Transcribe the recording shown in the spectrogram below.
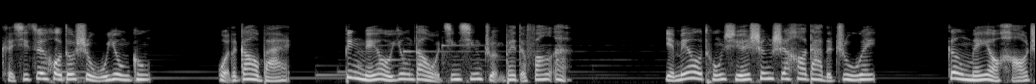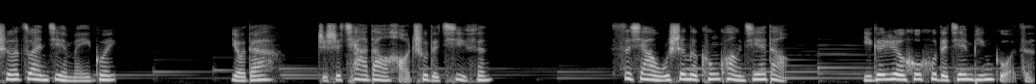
可惜最后都是无用功。我的告白。并没有用到我精心准备的方案，也没有同学声势浩大的助威，更没有豪车、钻戒、玫瑰，有的只是恰到好处的气氛，四下无声的空旷街道，一个热乎乎的煎饼果子，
